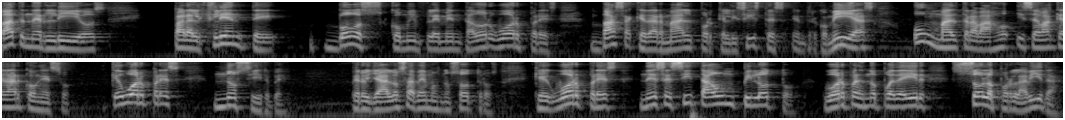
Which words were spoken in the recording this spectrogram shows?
va a tener líos. Para el cliente, vos como implementador WordPress vas a quedar mal porque le hiciste, entre comillas, un mal trabajo y se va a quedar con eso, que WordPress no sirve. Pero ya lo sabemos nosotros, que WordPress necesita un piloto. WordPress no puede ir solo por la vida.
